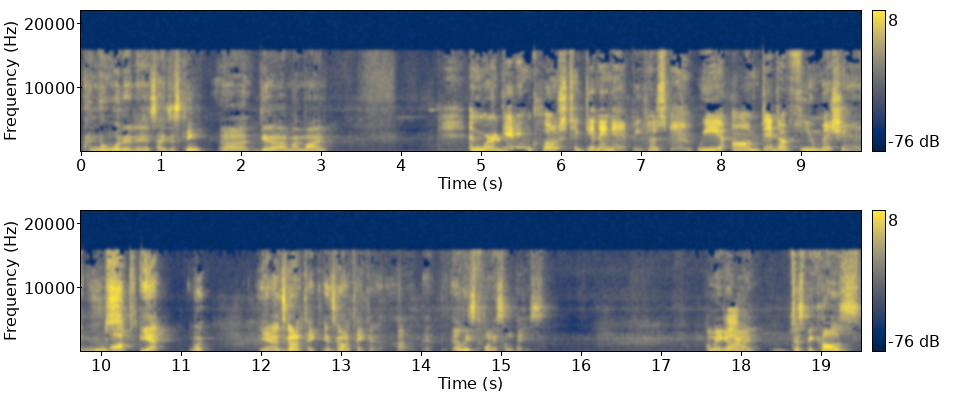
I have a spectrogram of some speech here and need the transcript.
I know what it is. I just can't uh, get it out of my mind. And we're getting close to getting it because we um did a few missions. Oh, yeah, we're, yeah. It's gonna take. It's gonna take a, a, at least twenty some days. Omega Yeah. Knight, just because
